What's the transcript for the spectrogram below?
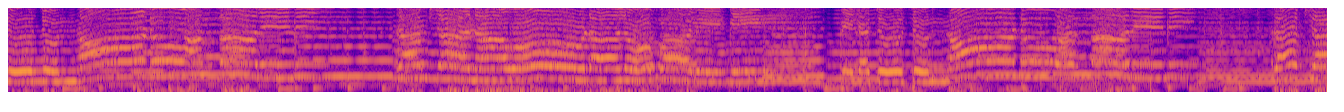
చూచున్నాడు అందరిని. రక్షణ ఓడలో పాలిని పిలచూచున్నాడు అందరిని. రక్షణ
